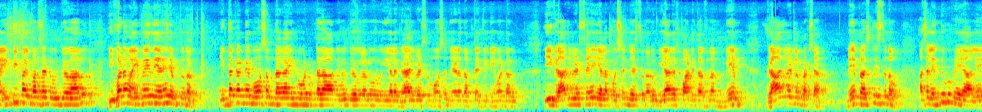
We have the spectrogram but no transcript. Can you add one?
నైంటీ ఫైవ్ పర్సెంట్ ఉద్యోగాలు ఇవ్వడం అయిపోయింది అనే చెప్తున్నారు. ఇంతకంటే మోసం దగా ఇంకొకటి ఉంటుందా? నిరుద్యోగులను ఇలా గ్రాడ్యుయేట్స్ను మోసం చేయడం తప్పితే దీన్ని ఏమంటారు? ఈ గ్రాడ్యుయేట్సే ఇలా క్వశ్చన్ చేస్తున్నారు బీఆర్ఎస్ పార్టీ తరఫున మేం గ్రాడ్యుయేట్ల ప్రక్షాళన. మేము ప్రశ్నిస్తున్నాం అసలు ఎందుకు వేయాలి?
